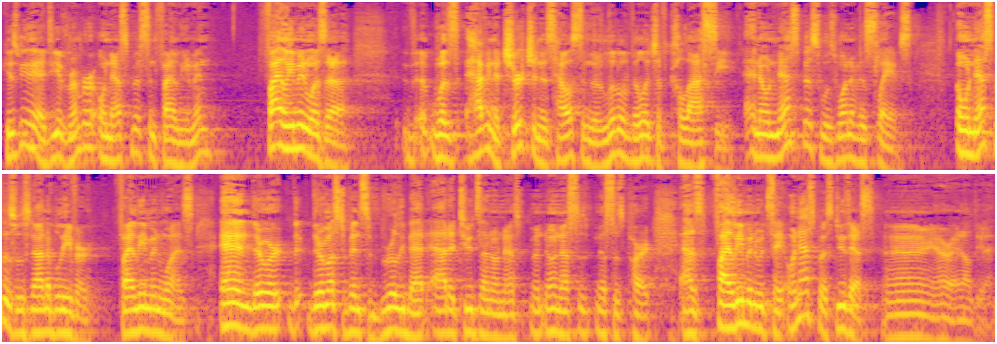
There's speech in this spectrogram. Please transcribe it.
gives me the idea of remember Onesimus and Philemon? Philemon was, a, was having a church in his house in the little village of Colossae, and Onesimus was one of his slaves. Onesimus was not a believer. Philemon was. And there, were, there must have been some really bad attitudes on Onesimus' part, as Philemon would say, Onesimus, do this. Uh, all right, I'll do it.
